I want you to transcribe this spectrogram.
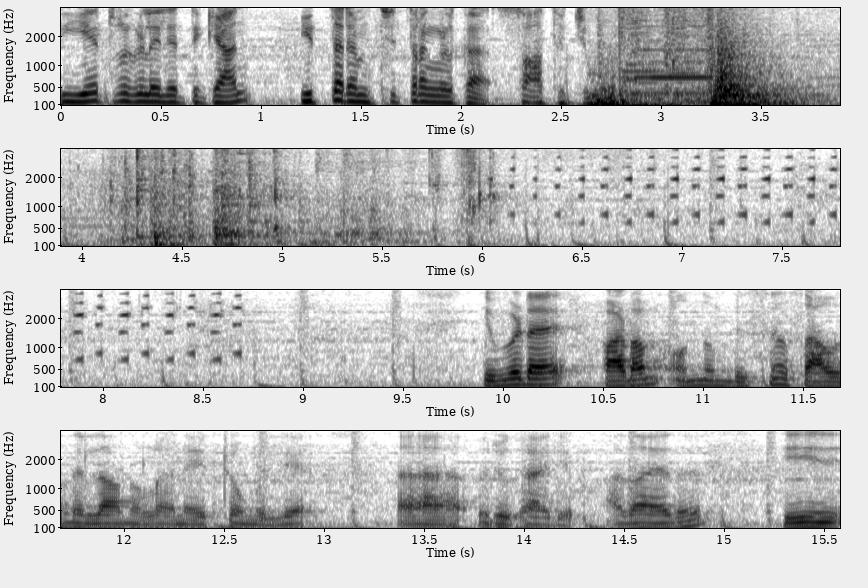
തിയേറ്ററുകളിലെത്തിക്കാൻ ഇത്തരം ചിത്രങ്ങൾക്ക് സാധിച്ചു. ഇവിടെ പടം ഒന്നും ബിസിനസ് ആവുന്നില്ല എന്നുള്ളതാണ് ഏറ്റവും വലിയ ഒരു കാര്യം. അതായത് ഈ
